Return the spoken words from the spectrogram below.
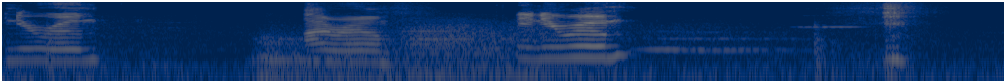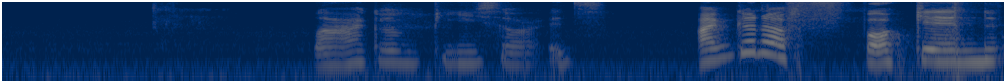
In your room. My room. In your room. Lack of B-sides. I'm gonna fucking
